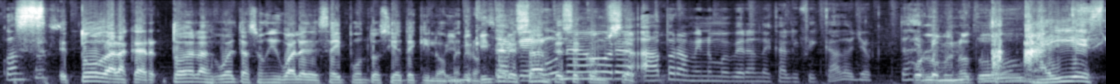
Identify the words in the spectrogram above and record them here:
¿Cuántos? Eh, Toda la todas las vueltas son iguales de 6.7 kilómetros. Qué O sea, que en interesante ese hora- concepto. ah, pero a mí no me hubieran descalificado. Yo, Por lo menos todo. Ah, Ahí es,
